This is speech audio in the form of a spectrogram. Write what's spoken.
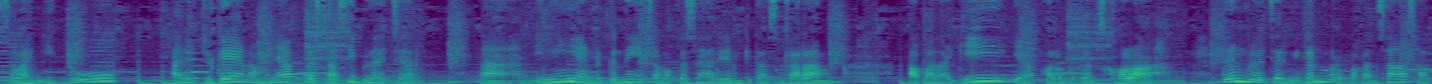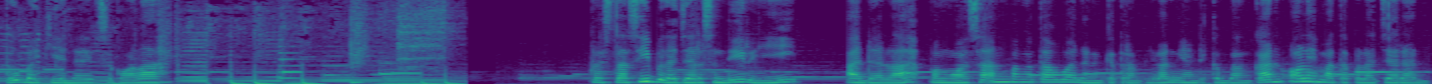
Selain itu, ada juga yang namanya prestasi belajar. Nah, ini yang deket nih sama keseharian kita sekarang. Apalagi ya kalau bukan sekolah. Dan belajar ini kan merupakan salah satu bagian dari sekolah. Prestasi belajar sendiri adalah penguasaan pengetahuan dan keterampilan yang dikembangkan oleh mata pelajaran.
